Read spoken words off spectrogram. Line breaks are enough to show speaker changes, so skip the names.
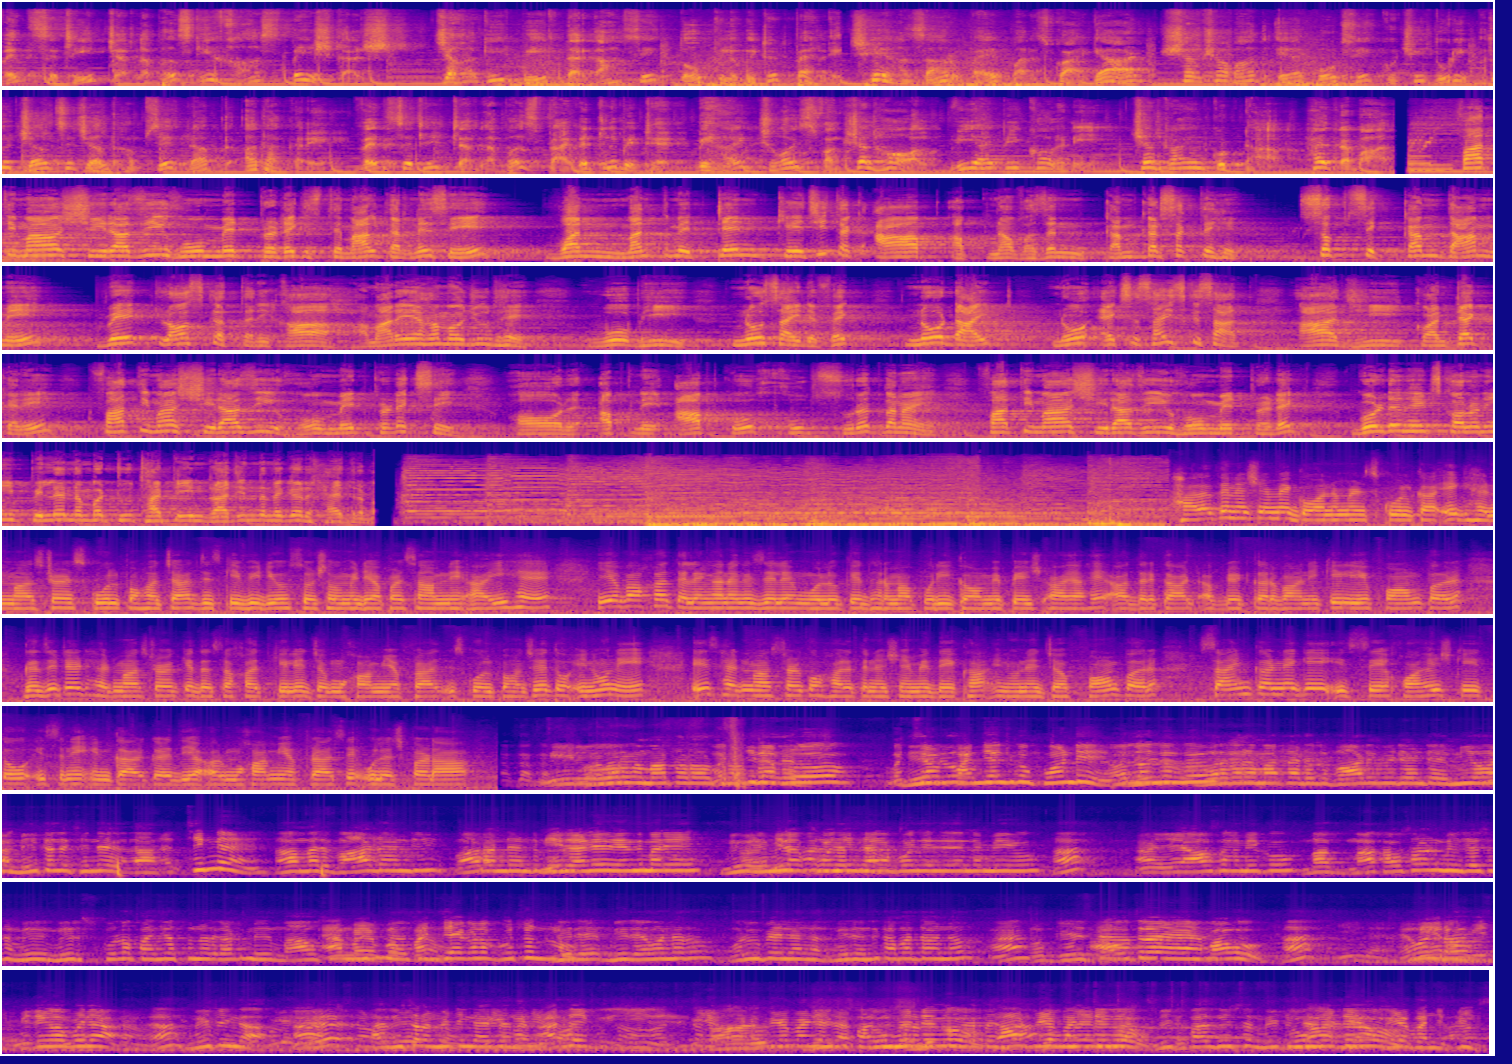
With City developers की खास पेशकश। जहांगीर पीर दरगाह से दो किलोमीटर पहले छह हज़ार रूपए पर स्क्वायर यार्ड शमशाबाद एयरपोर्ट से कुछ ही दूरी तो जल्द से जल्द हमसे रब्त अदा करें। With City Developers Private Limited behind Choice Function Hall VIP Colony Chandrayangutta Hyderabad
Fatima Shirazi home made product इस्तेमाल करने से वन मंथ में टेन केजी तक आप अपना वज़न कम कर सकते हैं। सबसे कम दाम में वेट लॉस का तरीका हमारे यहाँ मौजूद है। वो भी no side effect no diet no exercise के साथ। आज ही कांटेक्ट करें फातिमा शिराजी होममेड प्रोडक्ट से और अपने आप को खूबसूरत बनाएँ। Fatima Shirazi homemade product Golden Heights colony pillar number 213 Rajendra Nagar Hyderabad.
हालत नशे में गवर्नमेंट स्कूल का एक हेडमास्टर स्कूल पहुँचा, जिसकी वीडियो सोशल मीडिया पर सामने आई है। यह वाक़ तेलंगाना के ज़िले मुल्क के धर्मापुरी गाँव में पेश आया है। आधार कार्ड अपडेट करवाने के लिए फॉर्म पर गजेटेड हेडमास्टर के दस्तखत के लिए जब मुकामी अफराज स्कूल पहुँचे तो इन्होंने इस हेडमास्टर को हालत नशे में देखा। इन्होंने जब फॉर्म पर साइन करने की इससे ख्वाहिश की तो इसने इनकार कर दिया और मुकामी अफराज से उलझ पड़ा।
మీరు వచ్చినప్పుడు వచ్చినప్పుడు పని చేసుకుని పోండి.
మాట్లాడేది వాడు వీడు అంటే మీ మీకన్నా చిన్నే కదా?
చిన్న.
ఆ, మరి వాడండి వాడండి అంటే
మీరు అనేది ఏంది మరి? మీరు ఫోన్ చేసి? ఫోన్
ఆ?
ఆ, ఏ అవసరం మీకు
మాకు అవసరాన్ని మేము చేసిన మీరు స్కూల్లో పని చేస్తున్నారు కాబట్టి మా అవసరం
పని చేయకుండా కూర్చుంటున్నారు
మీరు ఏమన్నారు మురిగిపోయింది అన్నారు మీరు ఎందుకు అబద్ధం
అన్నారు బాబు మీటింగ్
మీటింగ్ పది మీటింగ్ అయిపోయింది మీకు పది నిమిషాలు
మీటింగ్ ప్లీజ్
